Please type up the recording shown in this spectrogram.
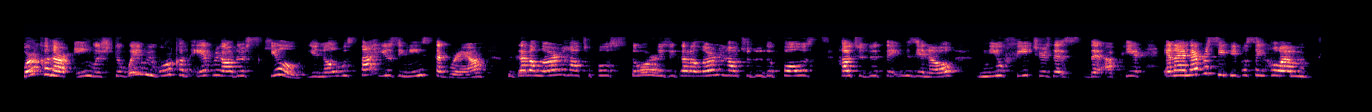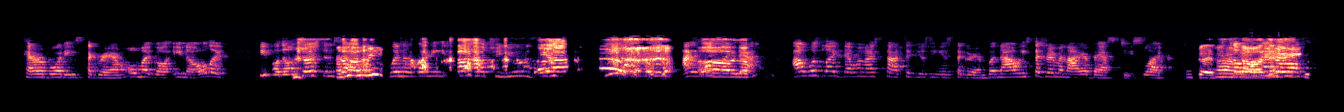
work on our english the way we work on every other skill. You know we start using instagram. We gotta learn how to post stories. We gotta learn how to do the posts how to do things you know new features that that appear. And i never see people saying oh i'm terrible at instagram. Oh my god you know like people don't judge themselves when they're learning how to use it. I was Oh, like no. that. I was like that when I started using Instagram, but now Instagram and I are besties. Like, Good. So No, getting,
